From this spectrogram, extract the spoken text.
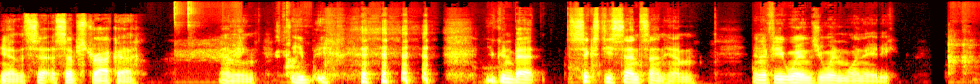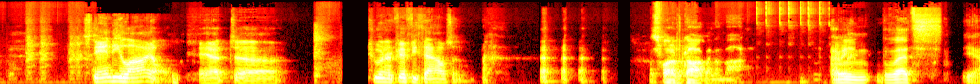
Yeah, the Se- Sepp Straka. I mean, he, you can bet 60 cents on him. And if he wins, you win 180. Sandy Lyle at uh, 250,000. that's what I'm talking about. I mean, let's, yeah.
